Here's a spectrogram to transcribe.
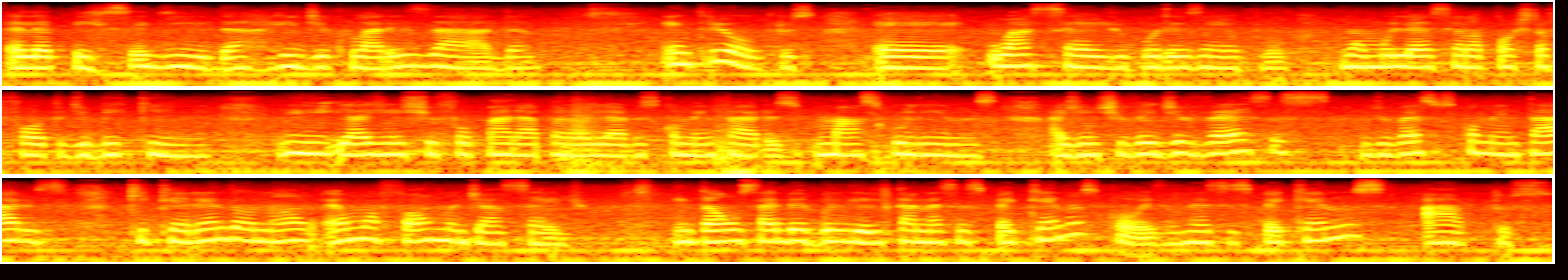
ela é perseguida, ridicularizada entre outros. É, o assédio, por exemplo, uma mulher se ela posta foto de biquíni e, e, a gente for parar para olhar os comentários masculinos, a gente vê diversas, diversos comentários que, querendo ou não, é uma forma de assédio. Então, o cyberbullying está nessas pequenas coisas, nesses pequenos atos.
